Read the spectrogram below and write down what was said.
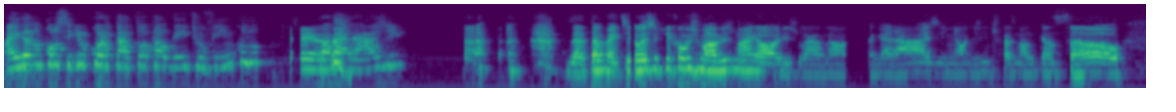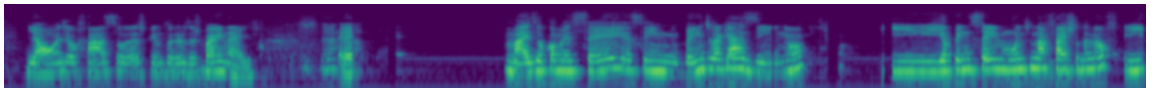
Ainda não conseguiu cortar totalmente o vínculo é. com a garagem. Exatamente. Hoje ficam os móveis maiores lá na, na, garagem, onde a gente faz manutenção e aonde eu faço as pinturas dos painéis. Uhum. É, mas eu comecei assim bem devagarzinho e eu pensei muito na festa do meu filho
